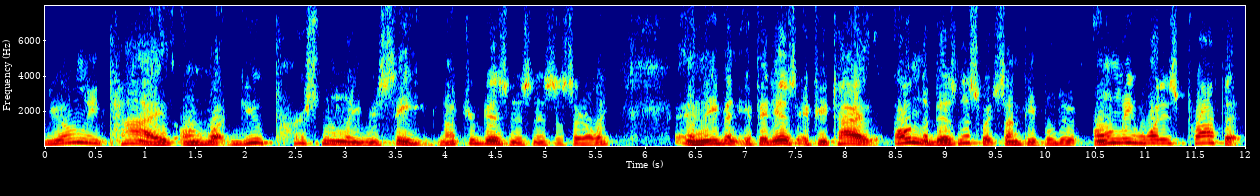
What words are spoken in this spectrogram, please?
you only tithe on what you personally receive, not your business necessarily. And even if it is, if you tithe on the business, which some people do, only what is profit.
